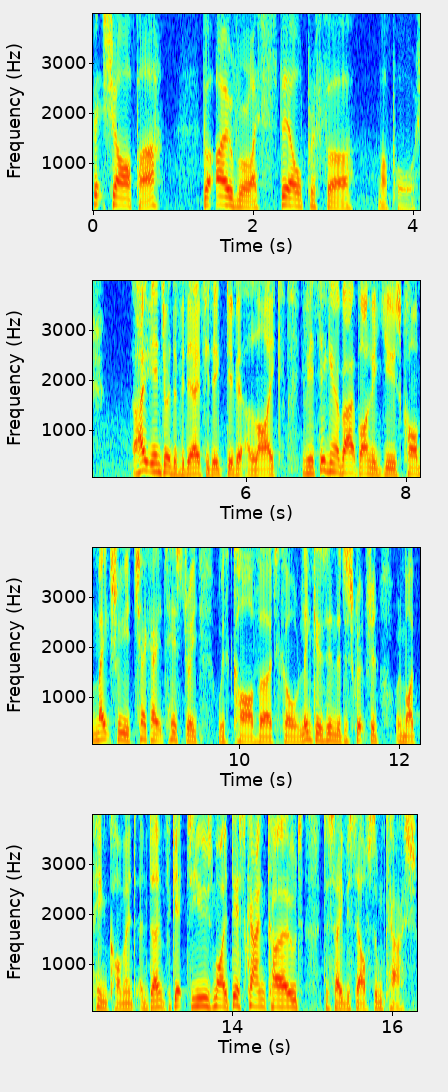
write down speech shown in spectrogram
bit sharper, but overall I still prefer my Porsche. I hope you enjoyed the video. If you did, give it a like. If you're thinking about buying a used car, make sure you check out its history with Car Vertical. Link is in the description or in my pinned comment. And don't forget to use my discount code to save yourself some cash.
